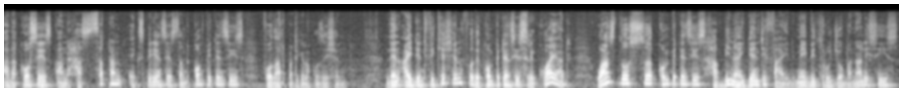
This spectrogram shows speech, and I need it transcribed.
other courses and has certain experiences and competencies for that particular position. Then identification for the competencies required. Once those uh, competencies have been identified, maybe through job analysis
